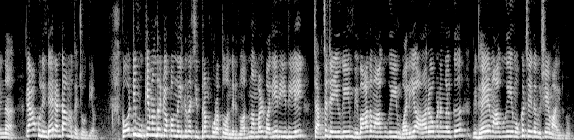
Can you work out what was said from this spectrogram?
എന്ന് രാഹുലിന്റെ രണ്ടാമത്തെ ചോദ്യം. പോറ്റി മുഖ്യമന്ത്രിക്കൊപ്പം നിൽക്കുന്ന ചിത്രം പുറത്തു വന്നിരുന്നു. അത് നമ്മൾ വലിയ രീതിയിൽ ചർച്ച ചെയ്യുകയും വിവാദമാകുകയും വലിയ ആരോപണങ്ങൾക്ക് വിധേയമാകുകയും ഒക്കെ ചെയ്ത വിഷയമായിരുന്നു.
